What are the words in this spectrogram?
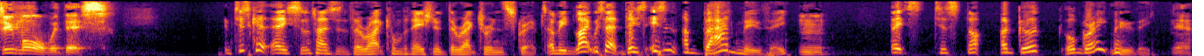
Do more with this. Just get a, sometimes it's the right combination of director and script. I mean, like we said, this isn't a bad movie. Mm. It's just not a good or great movie. Yeah.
